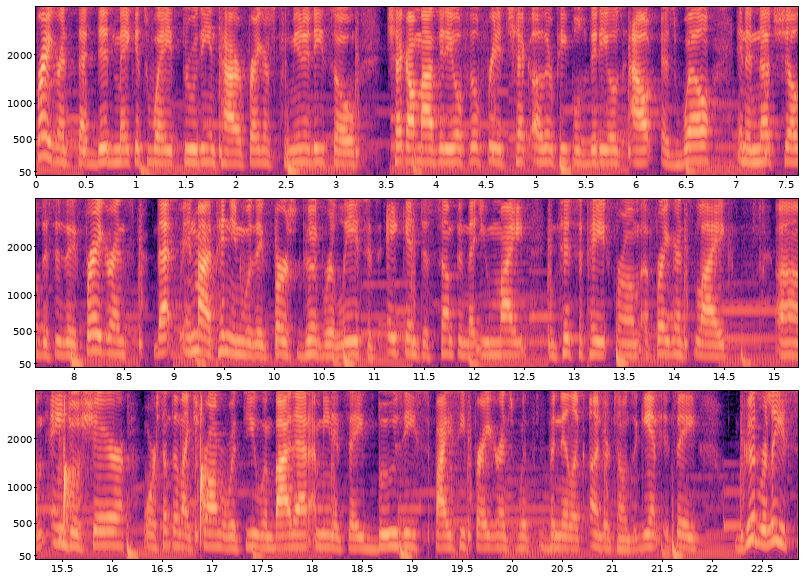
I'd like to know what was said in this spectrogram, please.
fragrance that did make its way through the entire fragrance community, so check out my video. Feel free to check other people's videos out as well. In a nutshell, this is a fragrance that, in my opinion, was a first good release. It's akin to something that you might anticipate from a fragrance like um, Angel Share or something like Stronger With You. And by that, I mean it's a boozy, spicy fragrance with vanillic undertones. Again, it's a good release,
